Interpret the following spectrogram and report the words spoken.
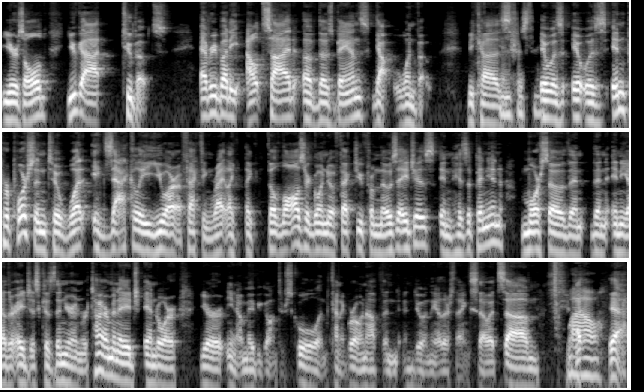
years old. You got two votes everybody outside of those bands got one vote because it was it was in proportion to what exactly you are affecting right? Like like the laws are going to affect you from those ages in his opinion more so than than any other ages because then you're in retirement age and or you're you know maybe going through school and kind of growing up and, and doing the other things so it's um wow. I, yeah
